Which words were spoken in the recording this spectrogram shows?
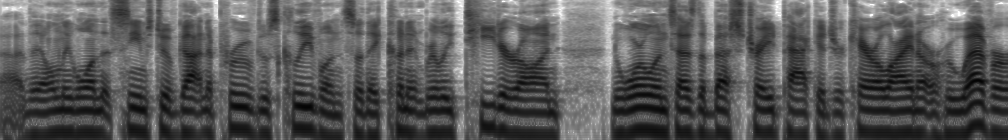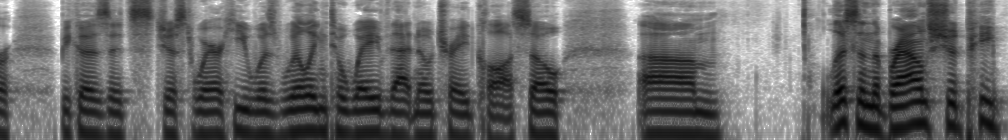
uh, the only one that seems to have gotten approved was Cleveland, so they couldn't really teeter on New Orleans has the best trade package or Carolina or whoever because it's just where he was willing to waive that no trade clause. So, um, listen, the Browns should be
